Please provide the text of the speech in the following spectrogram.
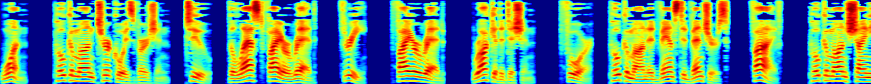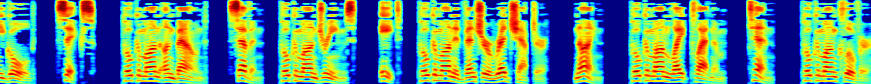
1. Pokemon Turquoise version. 2. The Last Fire Red. 3. Fire Red. Rocket Edition. 4. Pokemon Advanced Adventures. 5. Pokemon Shiny Gold. 6. Pokemon Unbound. 7. Pokemon Dreams. 8. Pokemon Adventure Red Chapter. 9. Pokemon Light Platinum. 10. Pokemon Clover.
